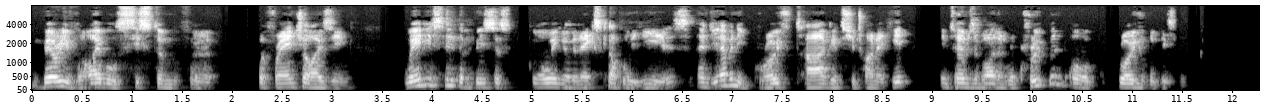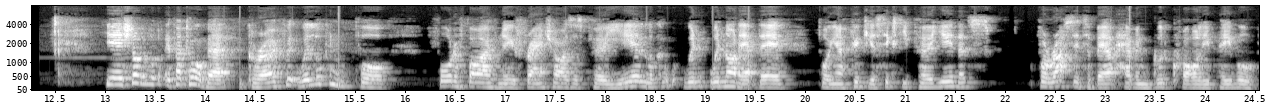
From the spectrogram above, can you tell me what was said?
very viable system for for franchising. Where do you see the business going over the next couple of years? And do you have any growth targets you're trying to hit in terms of either recruitment or growth of the business? Yeah, sure. If I talk about growth, we're looking for four to five new franchises per year. Look, we're not out there for you know 50 or 60 per year. That's for us. It's about having good quality people,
